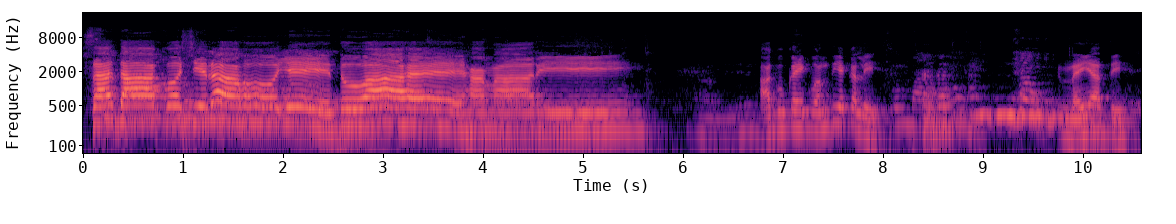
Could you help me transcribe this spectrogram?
सदा खुश रहो ये दुआ है हमारी। आगू कहीं को आती है कली? नहीं आती।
